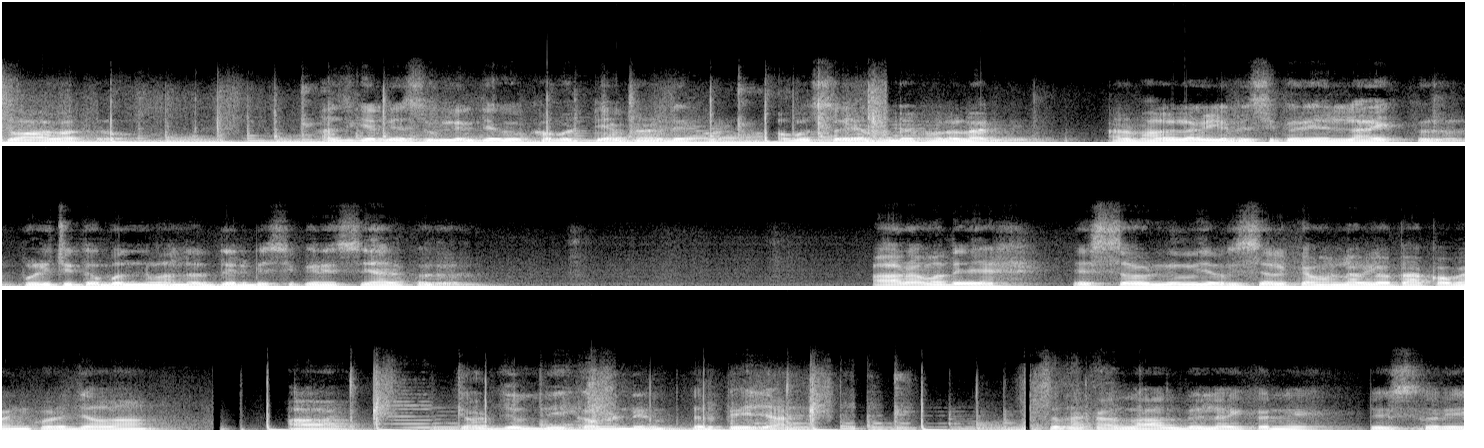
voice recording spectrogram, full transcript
স্বাগত। আজকে বেশ উল্লেখযোগ্য খবরটি আপনারা দেখুন। অবশ্যই আপনাদের ভালো লাগবে। আর ভালো লাগলে বেশি করে লাইক করুন, পরিচিত বন্ধু বান্ধবদের বেশি করে শেয়ার করুন। আর আমাদের নিউজ অফিসিয়াল কেমন লাগল তা কমেন্ট করে জানান। আর চট জলদি কমেন্টের উত্তর পেয়ে যান। থাকা লাল বেল আইকনে প্রেস করে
